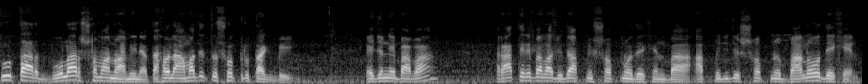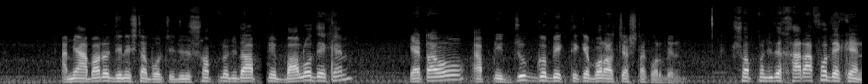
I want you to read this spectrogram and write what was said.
জুতার দোলার সমানও আমি না, তাহলে আমাদের তো শত্রু থাকবেই। এই জন্যে বাবা, রাতের বেলা যদি আপনি স্বপ্ন দেখেন বা আপনি যদি স্বপ্ন ভালো দেখেন, আমি আবারও জিনিসটা বলছি, যদি স্বপ্ন যদি আপনি ভালো দেখেন, এটাও আপনি যোগ্য ব্যক্তিকে বলার চেষ্টা করবেন। স্বপ্ন যদি খারাপও দেখেন,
